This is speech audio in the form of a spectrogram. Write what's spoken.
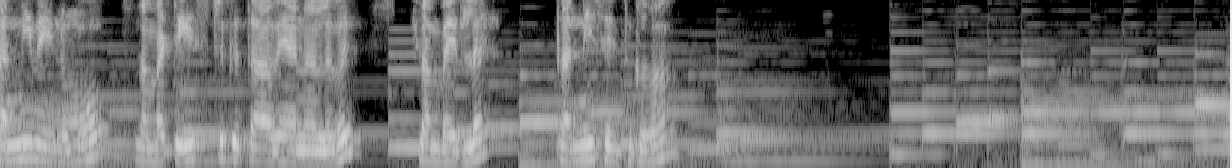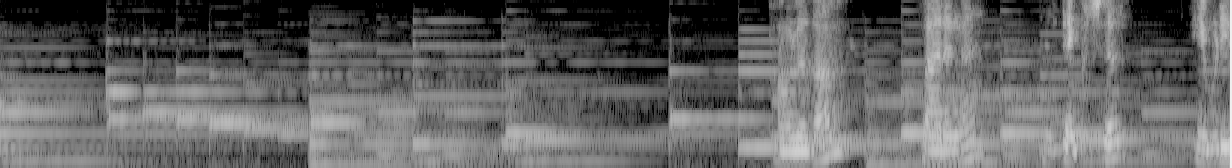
தண்ணி வேணுமோ நம்ம டேஸ்ட்டுக்கு தேவையான அளவு நம்ம இதில் தண்ணி சேர்த்துக்கலாம். அவ்வளோதான் பாருங்க டெக்ஸ்டர் எப்படி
